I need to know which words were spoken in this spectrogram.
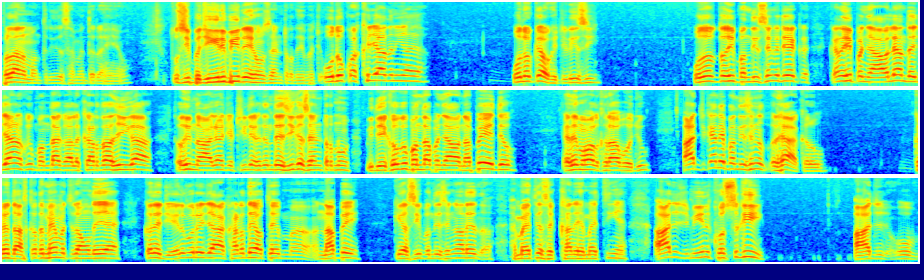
ਪ੍ਰਧਾਨ ਮੰਤਰੀ ਦੇ ਸਮੇਂ ਤੇ ਰਹੇ ਹੋ। ਤੁਸੀਂ ਵਜ਼ੀਰ ਵੀ ਰਹੇ ਹੋ ਸੈਂਟਰ ਦੇ ਵਿੱਚ, ਉਦੋਂ ਕੱਖ ਯਾਦ ਨਹੀਂ ਆਇਆ? ਉਦੋਂ ਘਿਓ ਖਿਚੜੀ ਸੀ। ਉਦੋਂ ਤੁਸੀਂ ਬੰਦੀ ਸਿੰਘ ਜੇ ਕਹਿੰਦੇ ਸੀ ਪੰਜਾਬ ਲਿਆਂਦੇ ਜਾਣ, ਕੋਈ ਬੰਦਾ ਗੱਲ ਕਰਦਾ ਸੀਗਾ, ਤਾਂ ਤੁਸੀਂ ਨਾਲ ਨਾਲ ਚਿੱਠੀ ਲਿਖ ਦਿੰਦੇ ਸੀਗੇ ਸੈਂਟਰ ਨੂੰ ਵੀ ਦੇਖੋ ਕੋਈ ਬੰਦਾ ਪੰਜਾਬ ਨਾ ਭੇਜ ਦਿਓ ਇਹਦੇ ਮਾਹੌਲ ਖਰਾਬ ਹੋ ਜੂ। ਅੱਜ ਕਹਿੰਦੇ ਬੰਦੀ ਸਿੰਘ ਰਿਹਾ ਕਰੋ। ਕਦੇ ਦਸਕਤ ਮਹਿਮ ਚਲਾਉਂਦੇ ਆ, ਕਦੇ ਜੇਲ੍ਹ ਮੁਰੇ ਜਾ ਖੜਦੇ ਆ, ਉੱਥੇ ਨਾਭੇ ਕਿ ਅਸੀਂ ਬੰਦੀ ਸਿੰਘਾਂ ਦੇ ਹਮਾਇਤੀ ਸਿੱਖਾਂ ਦੇ ਹਮਾਇਤੀ ਆ। ਅੱਜ ਜ਼ਮੀਨ ਖੁੱਸ ਗਈ, ਅੱਜ ਉਹ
